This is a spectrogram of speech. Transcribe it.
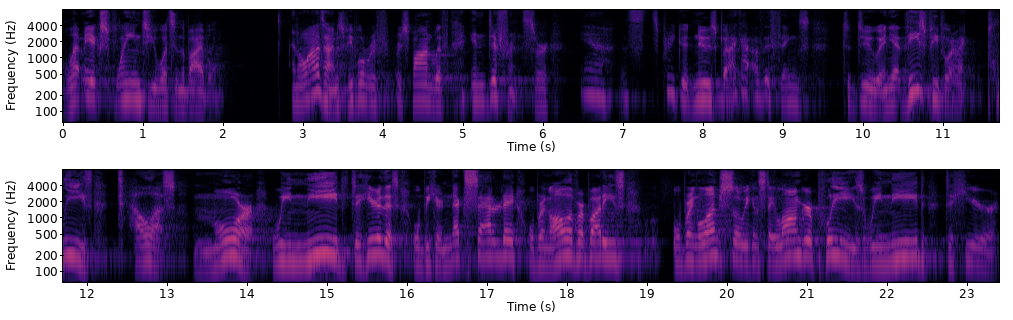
Let me explain to you what's in the Bible. And a lot of times people re- respond with indifference or, yeah, it's, it's pretty good news, but I got other things to do. And yet these people are like, please tell us more. We need to hear this. We'll be here next Saturday. We'll bring all of our buddies. We'll bring lunch so we can stay longer. Please, we need to hear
